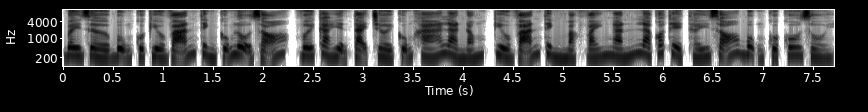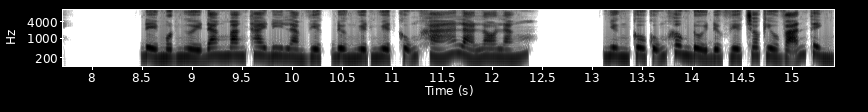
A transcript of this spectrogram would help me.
Bây giờ bụng của Kiều Vãn Tình cũng lộ rõ, với cả hiện tại trời cũng khá là nóng, Kiều Vãn Tình mặc váy ngắn là có thể thấy rõ bụng của cô rồi. Để một người đang mang thai đi làm việc đường Nguyệt Nguyệt cũng khá là lo lắng. Nhưng cô cũng không đổi được việc cho Kiều Vãn Tình.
